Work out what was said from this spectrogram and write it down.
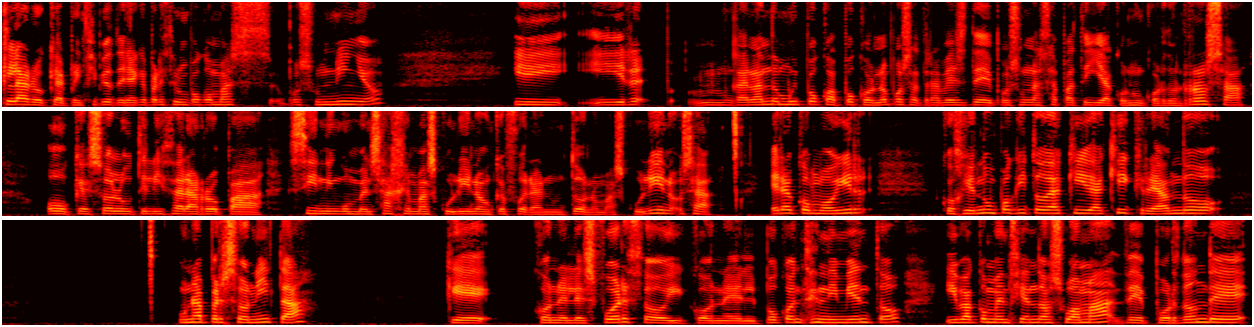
claro que al principio tenía que parecer un poco más pues un niño, y, ir mm, ganando muy poco a poco, ¿no? Pues a través de pues una zapatilla con un cordón rosa o que solo utilizara ropa sin ningún mensaje masculino aunque fuera en un tono masculino. O sea, era como ir cogiendo un poquito de aquí y de aquí, creando una personita que con el esfuerzo y con el poco entendimiento iba convenciendo a su ama de por dónde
